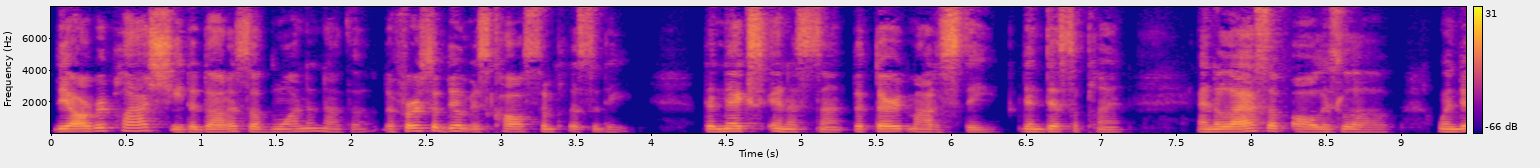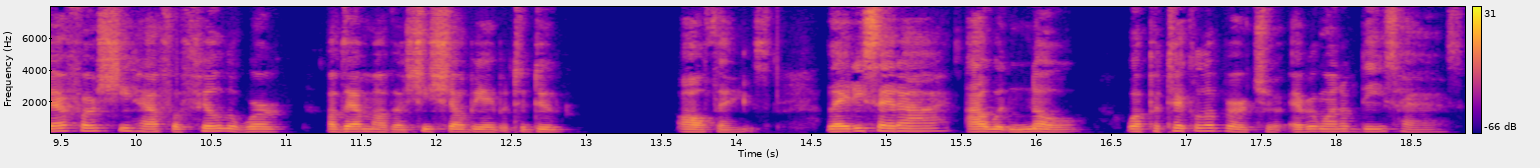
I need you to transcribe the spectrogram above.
They are, replied she, the daughters of one another. The first of them is called simplicity, the next innocent, the third modesty, then discipline, and the last of all is love. When therefore she hath fulfilled the work of their mother, she shall be able to do all things. Lady, said I, I would know what particular virtue every one of these has.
